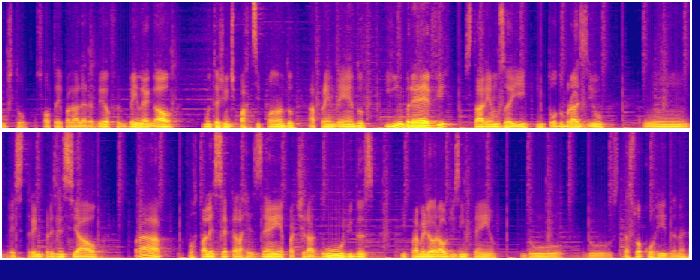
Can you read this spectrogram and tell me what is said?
editor? Solta aí pra galera ver, foi bem legal. Muita gente participando, aprendendo e em breve estaremos aí em todo o Brasil com esse treino presencial para fortalecer aquela resenha, para tirar dúvidas e para melhorar o desempenho do, do, da sua corrida, né?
